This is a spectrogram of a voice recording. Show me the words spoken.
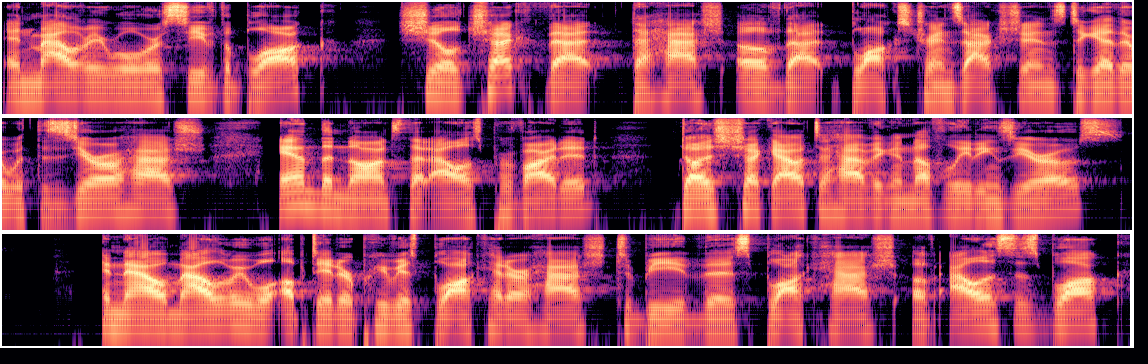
and Mallory will receive the block. She'll check that the hash of that block's transactions together with the zero hash and the nonce that Alice provided does check out to having enough leading zeros. And now Mallory will update her previous block header hash to be this block hash of Alice's block.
